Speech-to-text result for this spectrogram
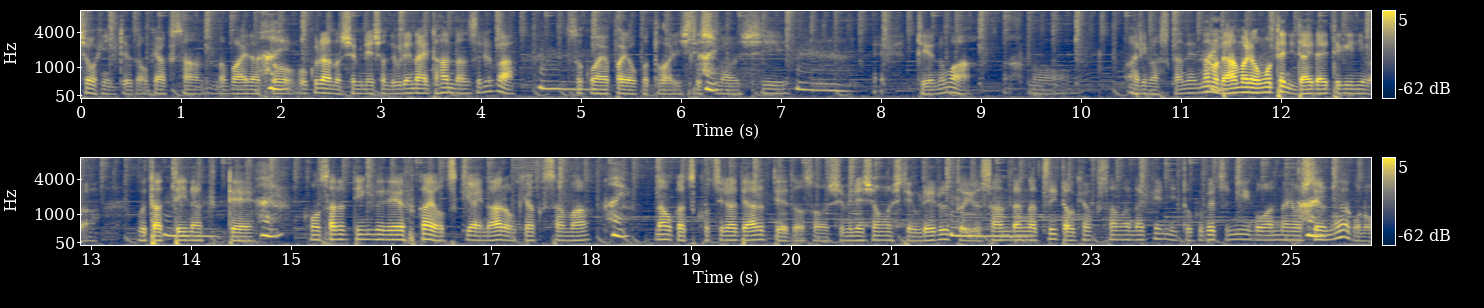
商品というかお客さんの場合だと、はい、僕らのシミュレーションで売れないと判断すれば、うん、そこはやっぱりお断りしてしまうし、はい、えー、っていうのはあのありますかね。なのであんまり表に大々的には歌っていなくて、はい、コンサルティングで深いお付き合いのあるお客様、なおかつこちらである程度そのシミュレーションをして売れるという算段がついたお客様だけに特別にご案内をしているのがこの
